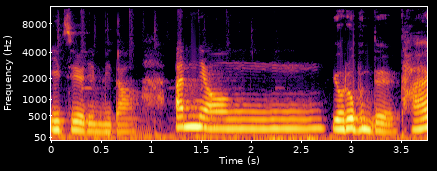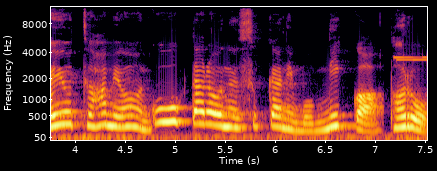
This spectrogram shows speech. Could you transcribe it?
이지은입니다. 안녕. 여러분들, 다이어트 하면 꼭 따라오는 습관이 뭡니까? 바로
